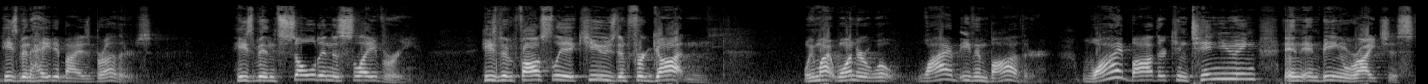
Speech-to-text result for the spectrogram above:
he's been hated by his brothers. He's been sold into slavery. He's been falsely accused and forgotten. We might wonder, well, why even bother? Why bother continuing and, and being righteous?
